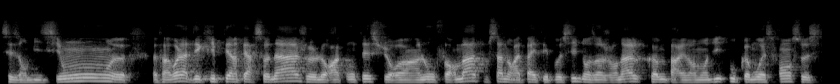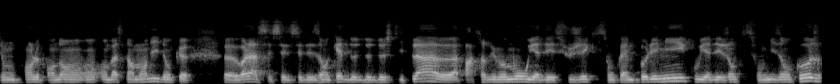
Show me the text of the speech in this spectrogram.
ses ambitions, enfin voilà, décrypter un personnage, le raconter sur un long format, tout ça n'aurait pas été possible dans un journal comme Paris-Normandie ou comme Ouest France si on prend le pendant en, Basse-Normandie. Donc voilà, c'est des enquêtes de, de, de ce type-là. à partir du moment où il y a des sujets qui sont quand même polémiques, où il y a des gens qui sont mis en cause.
